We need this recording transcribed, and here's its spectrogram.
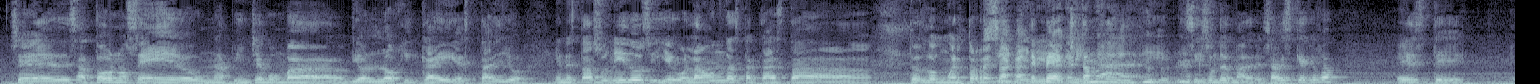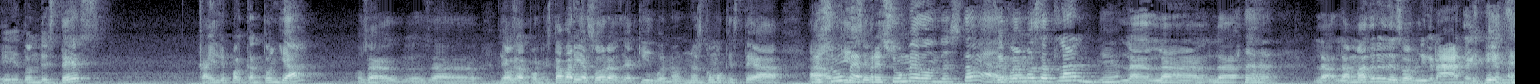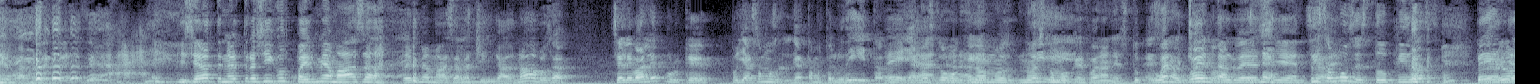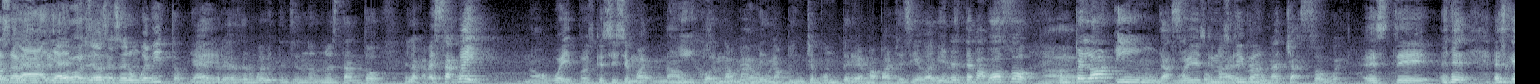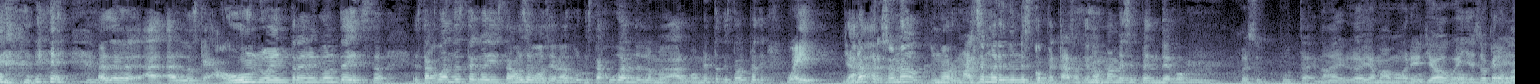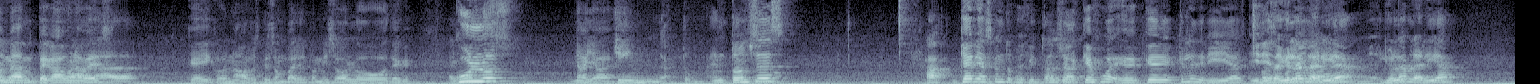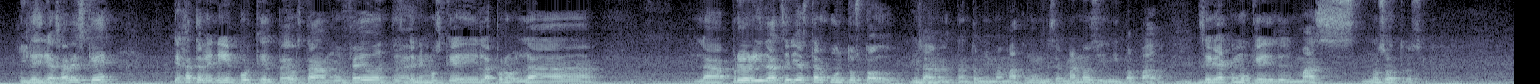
Se desató, no sé, una pinche bomba biológica y estalló en Estados Unidos y llegó la onda hasta acá, hasta. Entonces los muertos reviven. Zacatepec, estamos en- y- y se hizo un desmadre. ¿Sabes qué, jefa? Este. eh, donde estés, cáile para el cantón ya. O sea, o sea, o sea, porque está varias horas de aquí, güey. No, no es como que esté a. a Presume, 15. presume dónde está. Se fue a. Mazatlán. Ya. La, la, la, la, la madre de su obligación. te creas, jefa, no te creas. Quisiera tener tres hijos para irme a masa. Verme más a la chingada. No, pues, o sea, se le vale porque pues ya somos, ya estamos peluditos. güey, Eh, ya, no es como no, que. no, no es como que fueran estúpidos. Es- Bueno, Chuy tal vez sí entra. Sí somos estúpidos, pero, Pero ya ya, ya, de perdido hacer un huevito. Ya de Eh. perdido hacer un huevito, entonces no, no es tanto en la cabeza, güey. No, güey, pues es que si se mueve. No, Hijo, se no movió, mames, güey. no pinche puntería de mapache ciego. Ahí viene este baboso, Ah. un pelón, ingas. Güey, es que no esquiva. Un hachazo, güey. Este. es que o sea, a, a los que aún no entran en contexto, está jugando este güey y estamos emocionados porque está jugando lo- al momento que estamos platicando. Güey, Ya. una persona normal se muere de un escopetazo, que no mames ese pendejo. Hijo de su puta. No, lo llamo a morir yo, güey. y Eso que nomás me han pegado una vez. Que dijo, no, pues que son varios para mí solo. De Culos. No, ya. Chinga tu madre, Entonces, chingo. Ah, ¿qué harías con tu jefito? O sea, ¿qué, fue, eh, qué, qué le dirías? o ¿Irías sea, yo le hablaría, yo le hablaría y le diría, ¿sabes qué? Déjate venir porque el pedo está muy feo, entonces Ay. tenemos que la pro- la la prioridad sería estar juntos todos, o sea, tanto mi mamá como mis hermanos y mi papá. Sería como que más nosotros.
